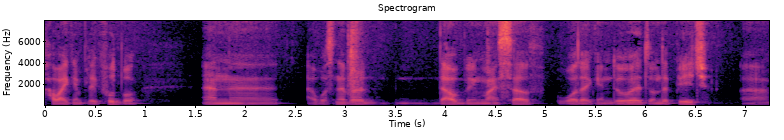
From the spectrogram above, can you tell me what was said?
how I can play football, and uh, I was never doubting myself what I can do it on the pitch. Uh,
